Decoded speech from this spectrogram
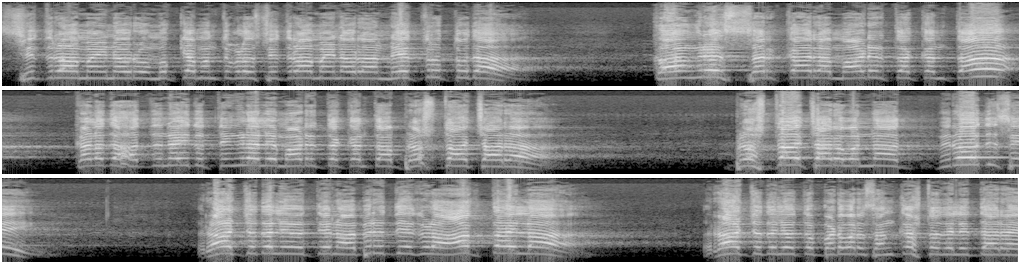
ಸಿದ್ದರಾಮಯ್ಯನವರು, ಮುಖ್ಯಮಂತ್ರಿಗಳು ಸಿದ್ದರಾಮಯ್ಯನವರ ನೇತೃತ್ವದ ಕಾಂಗ್ರೆಸ್ ಸರ್ಕಾರ ಮಾಡಿರ್ತಕ್ಕಂಥ, ಕಳೆದ ಹದಿನೈದು ತಿಂಗಳಲ್ಲಿ ಮಾಡಿರ್ತಕ್ಕಂಥ ಭ್ರಷ್ಟಾಚಾರ. ಭ್ರಷ್ಟಾಚಾರವನ್ನ ವಿರೋಧಿಸಿ ರಾಜ್ಯದಲ್ಲಿ ಇವತ್ತೇನು ಅಭಿವೃದ್ಧಿಗಳು ಆಗ್ತಾ ಇಲ್ಲ. ರಾಜ್ಯದಲ್ಲಿ ಇವತ್ತು ಬಡವರ ಸಂಕಷ್ಟದಲ್ಲಿದ್ದಾರೆ.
